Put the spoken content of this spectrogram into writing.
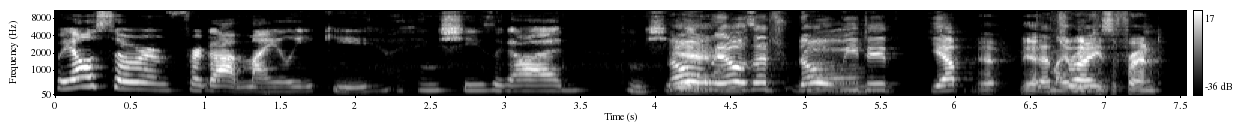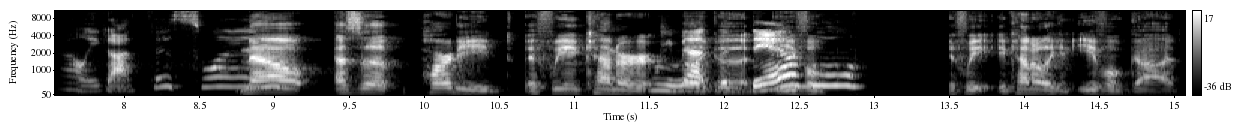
We also forgot Myliki. I think she's a god. I think she. No, Yeah. no, that's no. We did. Yep. Yep, yep. That's my right. leak is a friend. Well, we got this one. Now, as a party, if we encounter we met like the devil. evil, if we encounter like an evil god,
